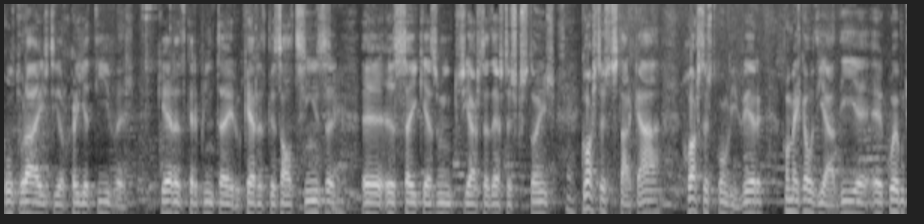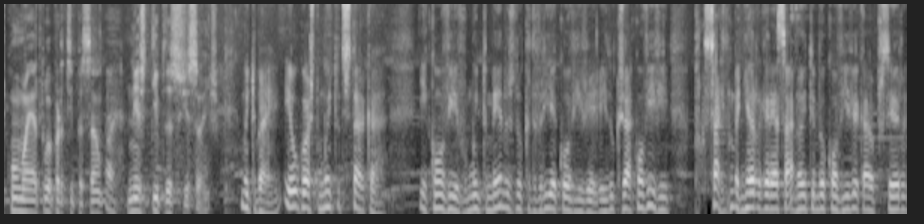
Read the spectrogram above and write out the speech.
culturais e recreativas, quer a de Carpinteiro, quer a de Casal de Cinza, eu sei que és um entusiasta destas questões, gostas de estar cá, gostas de conviver, como é que é o dia-a-dia, eh, como- como é a tua participação neste tipo de associações? Muito bem, eu gosto muito de estar cá e convivo muito menos do que deveria conviver e do que já convivi, porque saio de manhã, regresso à noite e o meu convívio acaba por ser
